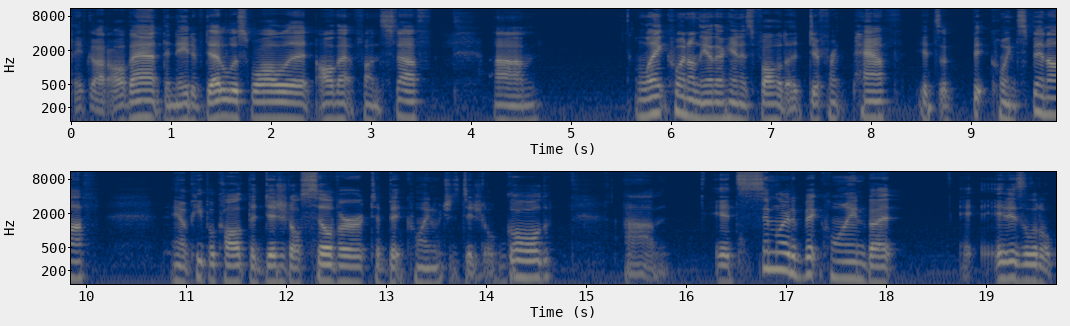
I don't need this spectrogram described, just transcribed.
they've got all that, the native Daedalus wallet, all that fun stuff. Um, Litecoin, on the other hand, has followed a different path. It's a Bitcoin spinoff you know, people call it the digital silver to Bitcoin, which is digital gold. Um, it's similar to Bitcoin, but it, is a little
